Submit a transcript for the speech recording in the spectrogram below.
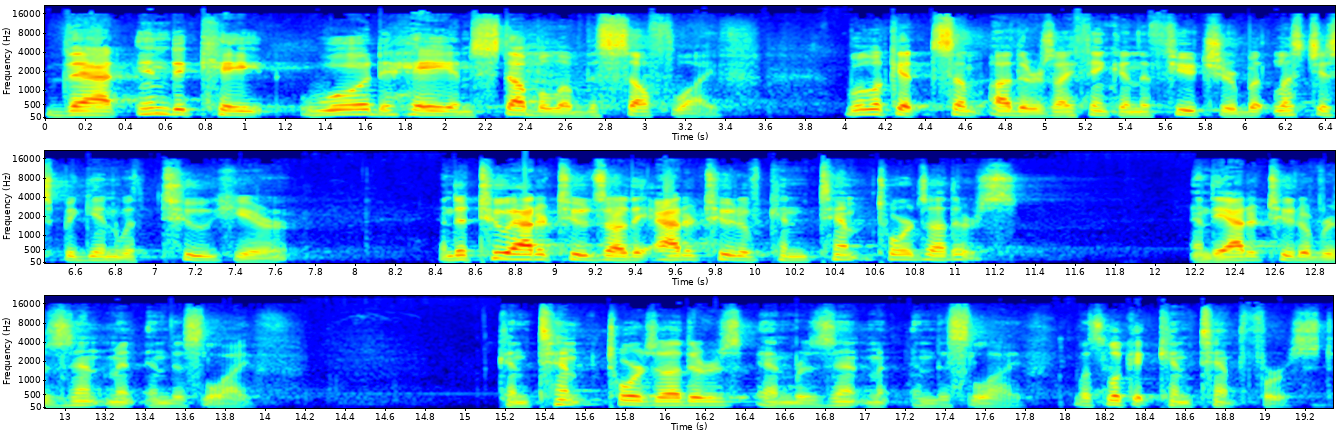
that indicate wood, hay, and stubble of the self life. We'll look at some others, I think, in the future, but let's just begin with two here. And the two attitudes are the attitude of contempt towards others and the attitude of resentment in this life. Contempt towards others and resentment in this life. Let's look at contempt first.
